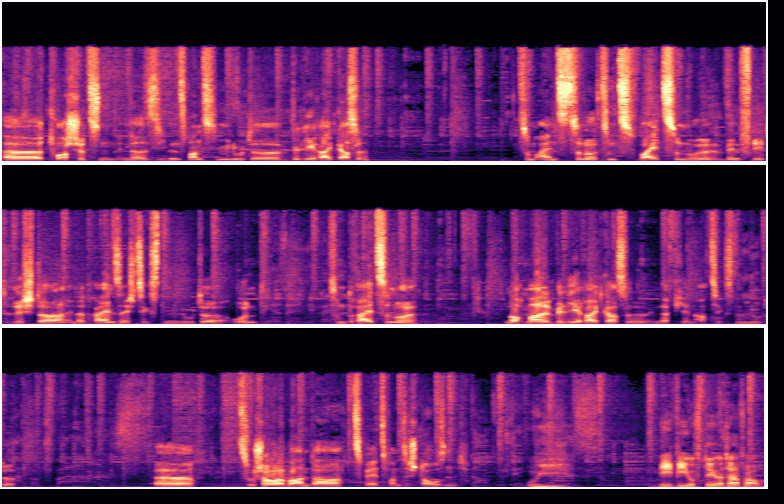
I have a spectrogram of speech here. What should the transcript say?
Äh, Torschützen in der 27. Minute Willi Reitgassel zum 1 zu 0, zum 2 zu 0 Winfried Richter in der 63. Minute und zum 3 zu 0 nochmal Willi Reitgassel in der 84. Minute. Äh, Zuschauer waren da 22.000. Ui. Nee, wie auf der JV.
